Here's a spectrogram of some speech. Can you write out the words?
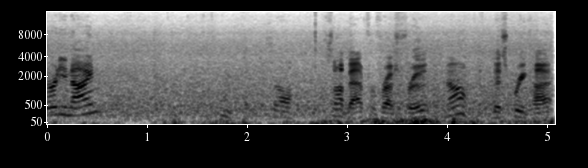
thirty-nine. So It's not bad for fresh fruit. no, It's pre-cut.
